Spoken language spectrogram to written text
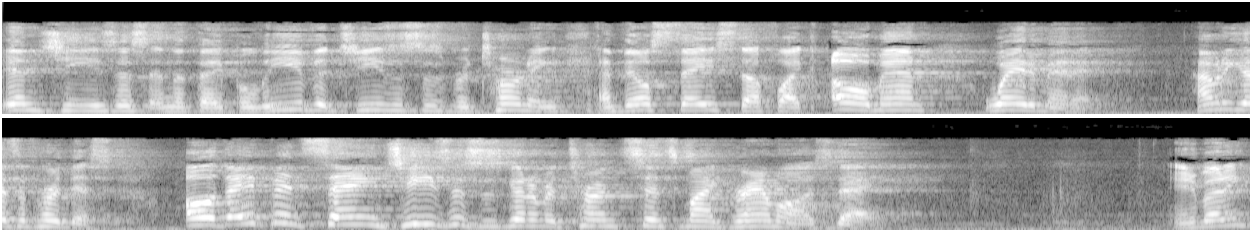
in Jesus and that they believe that Jesus is returning, and they'll say stuff like, oh man, wait a minute. How many of you guys have heard this? Oh, they've been saying Jesus is going to return since my grandma's day. Anybody?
